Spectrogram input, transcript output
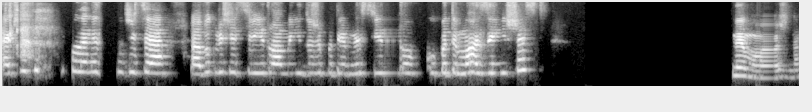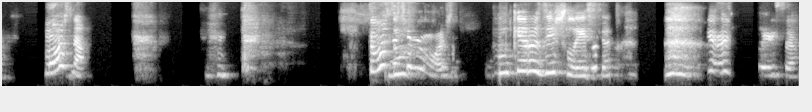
Якщо коли не закінчиться, а, виключить світло, а мені дуже потрібне світло купити в магазині щось? Не можна. Можна? То можна чи не можна? Думки розійшлися. І розійшлися.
